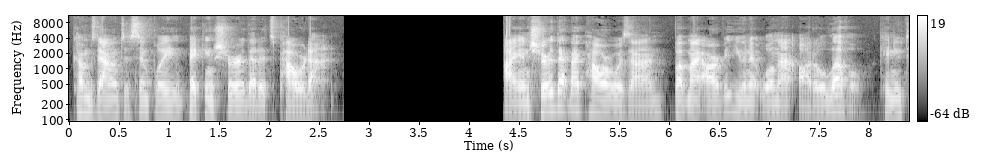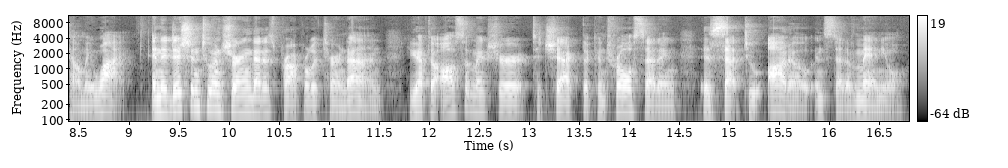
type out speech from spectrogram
comes down to simply making sure that it's powered on. I ensured that my power was on, but my RV unit will not auto level. Can you tell me why? In addition to ensuring that it's properly turned on, you have to also make sure to check the control setting is set to auto instead of manual.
